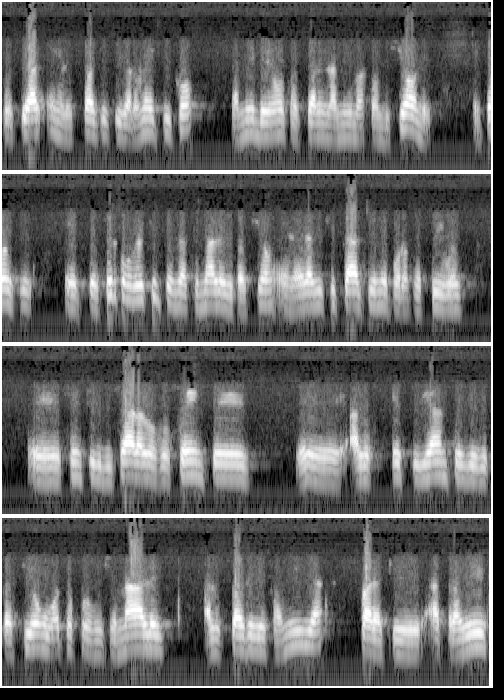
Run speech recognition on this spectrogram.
social, en el espacio cibernético, también debemos actuar en las mismas condiciones. Entonces, el tercer Congreso Internacional de Educación en la Era Digital tiene por objetivo eh, sensibilizar a los docentes, eh, a los estudiantes de educación u otros profesionales, a los padres de familia, para que a través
